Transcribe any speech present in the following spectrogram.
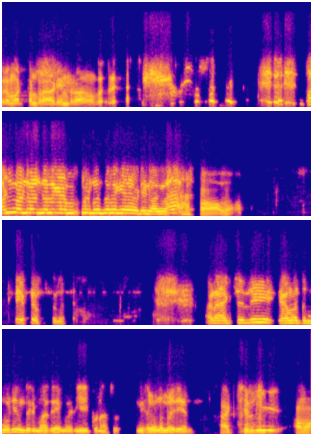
ப்ரோமோட் பண்றா அப்படின்றாங்க பாரு. பண் பண்றேன்னு சொல்லுங்க பண்றேன்னு சொல்லுங்க அப்படின்வாங்களா ஆமா. ஆனா ஆக்சுவலி ஏமாத்த முடியும் தெரியுமா? அதே மாதிரி இப்போ நான் நீ சொன்ன மாதிரி ஆக்சுவலி ஆமா.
